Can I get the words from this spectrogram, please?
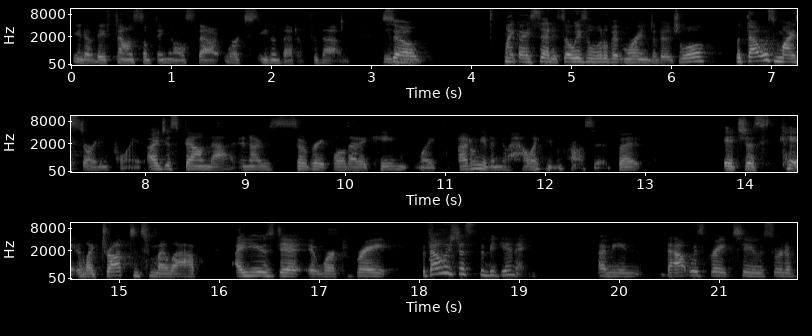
you know they found something else that works even better for them mm-hmm. so like i said it's always a little bit more individual but that was my starting point. I just found that, and I was so grateful that it came. Like I don't even know how I came across it, but it just came like dropped into my lap. I used it. It worked great. But that was just the beginning. I mean, that was great to sort of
